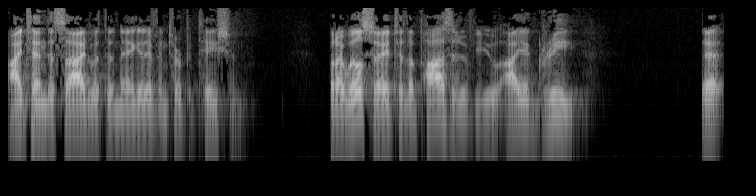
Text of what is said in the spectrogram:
I tend to side with the negative interpretation. But I will say to the positive view, I agree that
